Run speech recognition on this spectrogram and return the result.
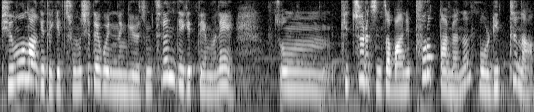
비문학이 되게 중시되고 있는 게 요즘 트렌드이기 때문에 좀 기출을 진짜 많이 풀었다면은 뭐 LEET나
